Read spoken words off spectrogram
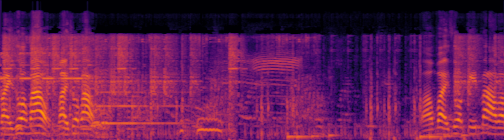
Bảy ruộng vào bảy ruộng vào Vâng, bảy ruộng kín vào và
